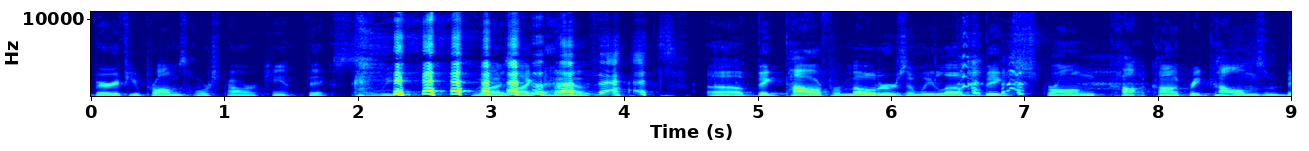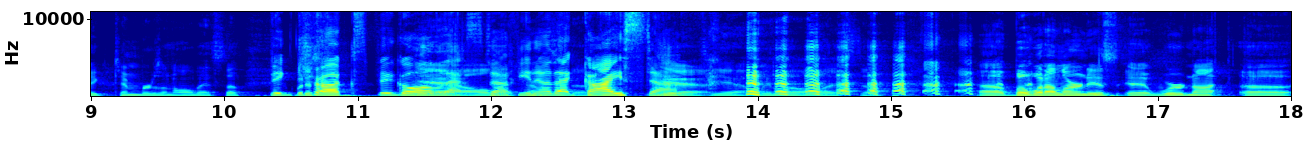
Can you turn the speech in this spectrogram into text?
very few problems horsepower can't fix. So we we always like to have that uh, big powerful motors, and we love big strong co- concrete columns and big timbers and all that stuff. big But trucks big all Yeah, that all stuff that you know that stuff. guy stuff Yeah, yeah, we love all that stuff. Uh, but what I learned is uh, we're not uh,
